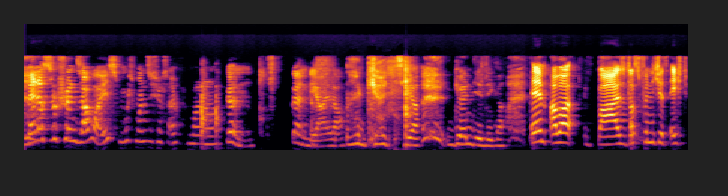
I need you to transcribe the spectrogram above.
Wenn das so schön sauer ist, muss man sich das einfach mal gönnen. Gönn dir, Alter. Gönn dir. Gönn dir, Digga. Ähm, aber, bah, also das finde ich jetzt echt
